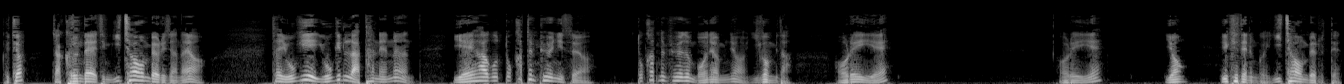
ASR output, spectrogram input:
그죠? 자, 그런데 지금 2차원 배열이잖아요. 자, 여기 여기를 나타내는 얘하고 똑같은 표현이 있어요. 똑같은 표현은 뭐냐면요. 이겁니다. array의 array의 0 이렇게 되는 거예요. 2차원 배일 때.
